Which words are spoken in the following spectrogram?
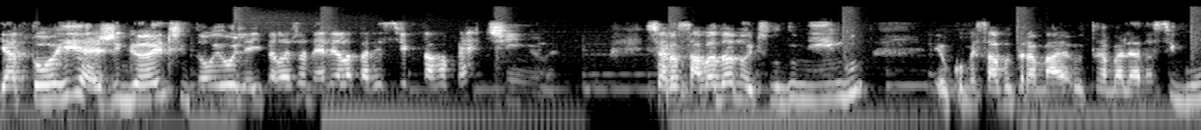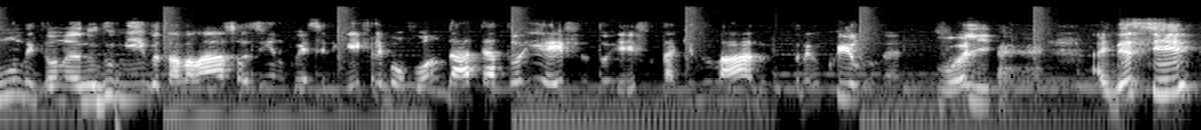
E a torre é gigante, então eu olhei pela janela e ela parecia que estava pertinho, né? Isso era sábado à noite. No domingo, eu começava o, traba trabalhar na segunda, então no, no domingo eu estava lá sozinha, não conhecia ninguém. Falei, bom, vou andar até a Torre Eiffel. A Torre Eiffel está aqui do lado, tranquilo, né? Vou ali. Aí desci.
